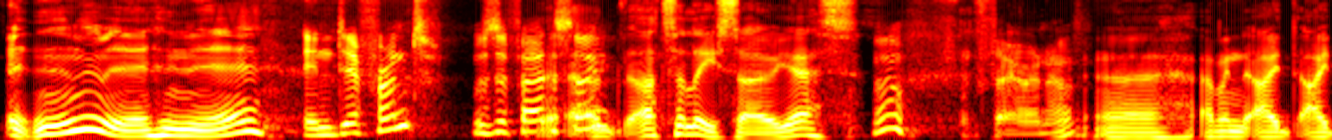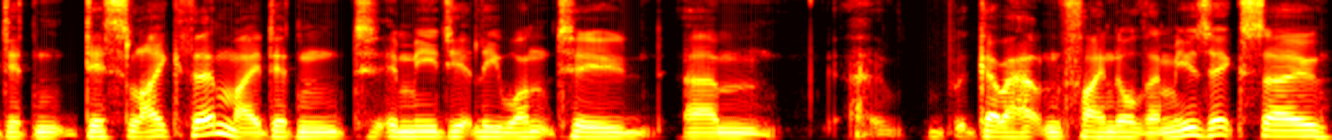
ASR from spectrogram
Indifferent? Was it fair to say? Uh, utterly so, yes. Oh, fair enough. Uh, I mean, I, I didn't dislike them. I didn't immediately want to um, uh, go out and find all their music. So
